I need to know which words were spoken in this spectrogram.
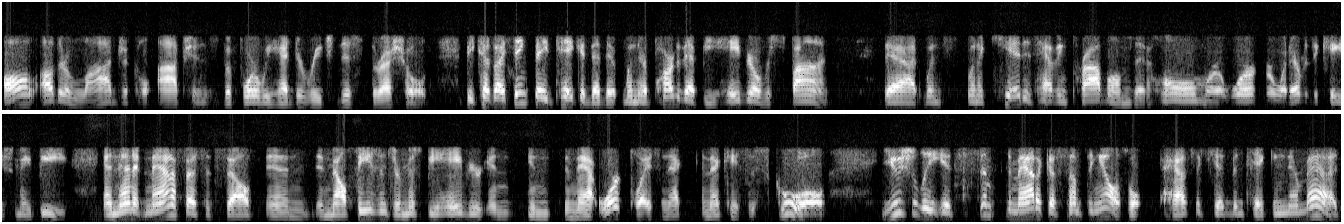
all other logical options before we had to reach this threshold? Because I think they take it that, that when they're part of that behavioral response, that when when a kid is having problems at home or at work or whatever the case may be, and then it manifests itself in, in malfeasance or misbehavior in, in, in that workplace, in that in that case the school, usually it's symptomatic of something else. Well, has the kid been taking their meds?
